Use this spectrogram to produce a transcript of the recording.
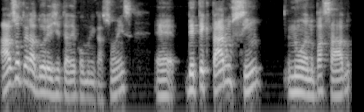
as operadoras de telecomunicações é, detectaram sim, no ano passado,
